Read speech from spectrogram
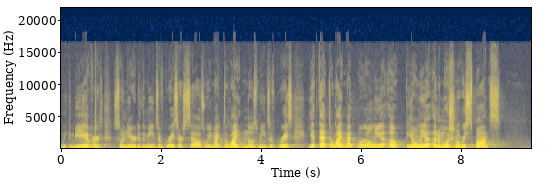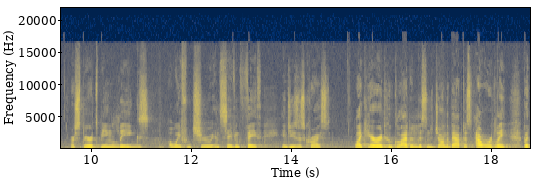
We can be ever so near to the means of grace ourselves. We might delight in those means of grace, yet that delight might be only, be only an emotional response, our spirits being leagues away from true and saving faith in Jesus Christ. Like Herod, who gladly listened to John the Baptist outwardly, but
